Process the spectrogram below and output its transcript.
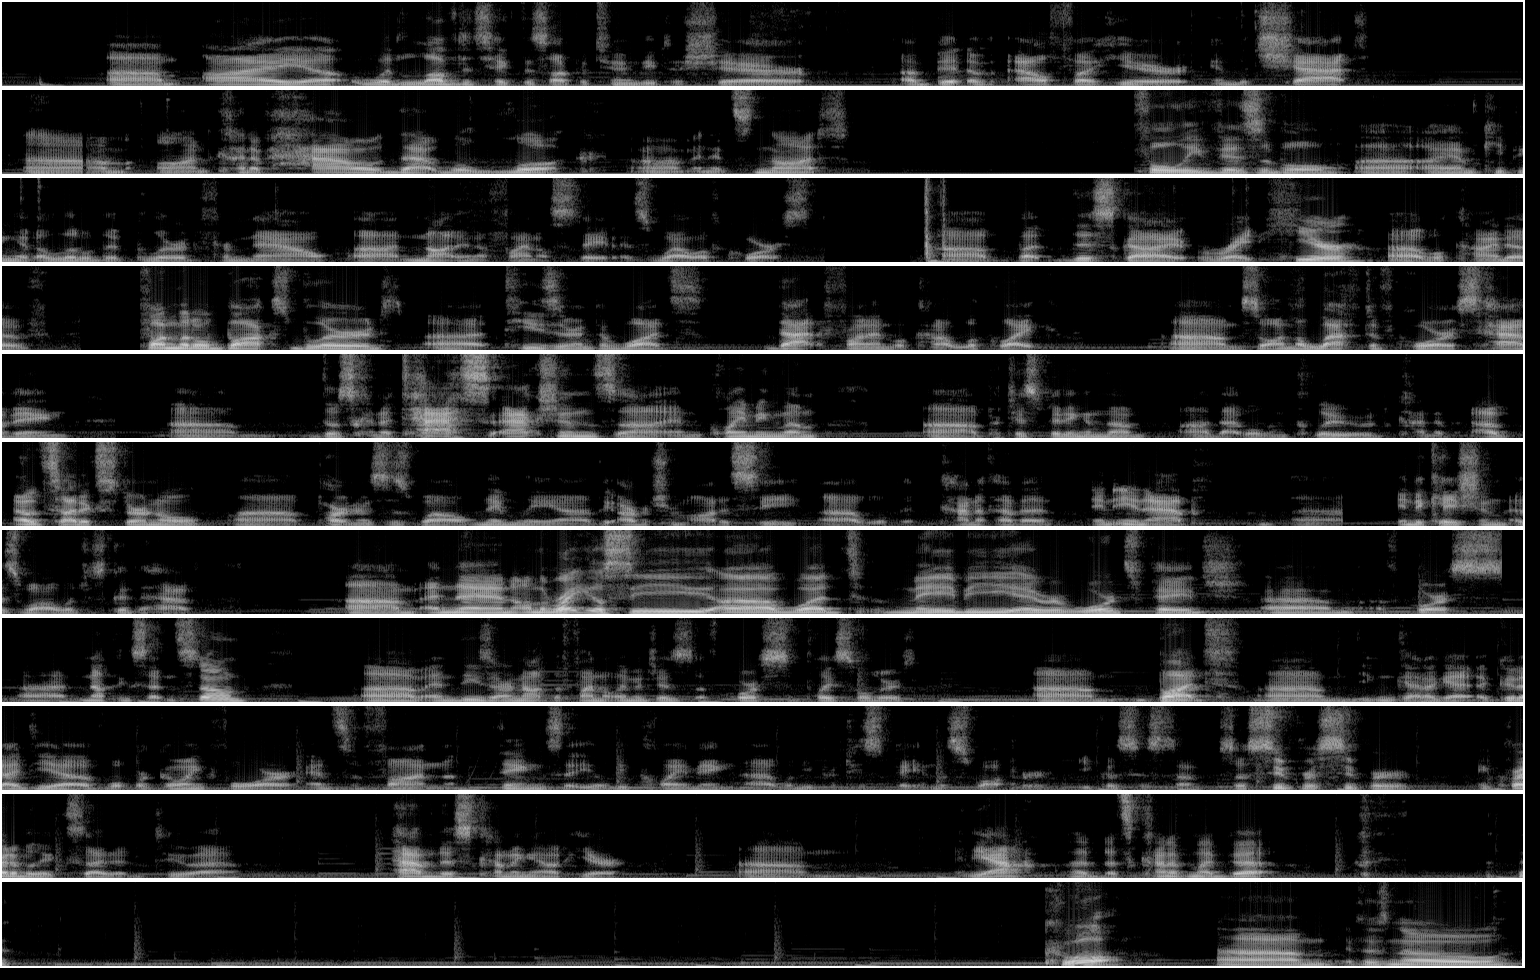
Um, I uh, would love to take this opportunity to share a bit of alpha here in the chat um, on kind of how that will look. Um, and it's not fully visible. Uh, I am keeping it a little bit blurred for now, uh, not in a final state as well, of course. Uh, but this guy right here uh, will kind of fun little box blurred uh, teaser into what that front end will kind of look like. Um, so on the left, of course, having um, those kind of tasks, actions, uh, and claiming them, uh, participating in them. Uh, that will include kind of out- outside external uh, partners as well, namely uh, the Arbitrum Odyssey uh, will kind of have a, an in-app indication as well, which is good to have. Um, and then on the right, you'll see what may be a rewards page. Um, of course, nothing set in stone. Um, and these are not the final images, of course, placeholders. Um, but um, you can kind of get a good idea of what we're going for and some fun things that you'll be claiming uh, when you participate in the Swapr ecosystem. So super, super, incredibly excited to uh, have this coming out here. Um, and yeah, that's kind of my bit. cool. Um, if there's no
